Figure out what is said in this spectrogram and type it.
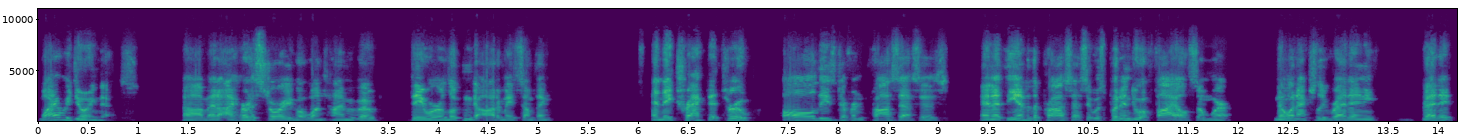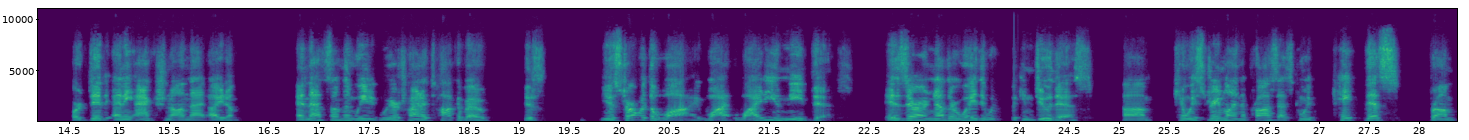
why are we doing this? Um, and I heard a story about one time about they were looking to automate something and they tracked it through all these different processes. And at the end of the process, it was put into a file somewhere. No one actually read any, read it or did any action on that item. And that's something we, we are trying to talk about is, you know, start with the why. Why, why do you need this? Is there another way that we, we can do this? Um, can we streamline the process? Can we take this from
